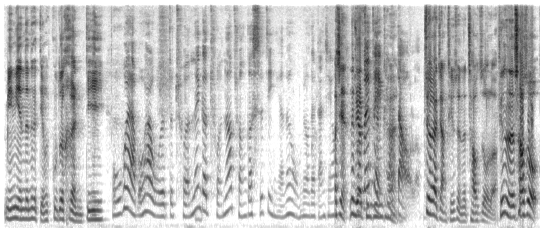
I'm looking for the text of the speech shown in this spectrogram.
明年的那个点会估得很低，不会啊，不会，我的存那个存要存个十几年，那个我没有在担心。而且那个要天天看。到了，最后要讲停损的操作了。停损的操作，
